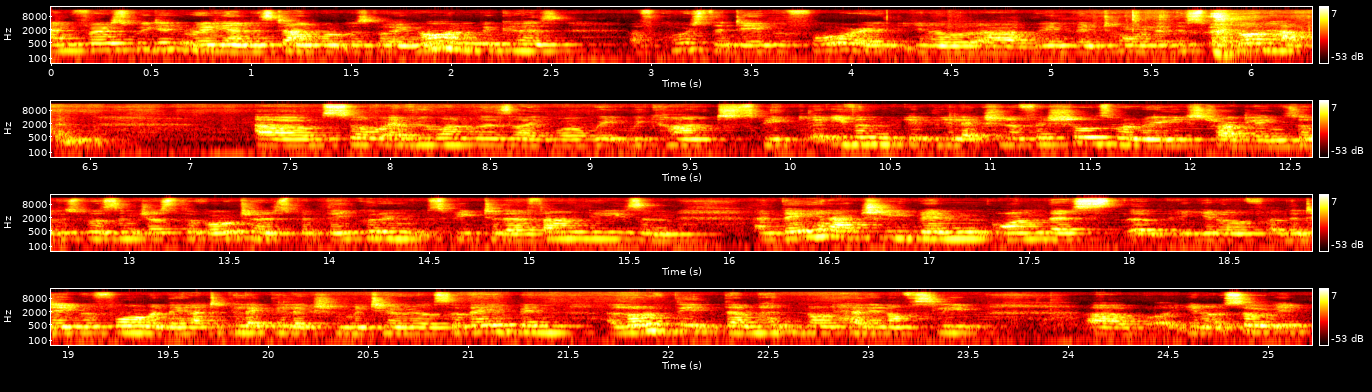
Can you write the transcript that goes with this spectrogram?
And first, we didn't really understand what was going on because, of course, the day before, you know, uh, we had been told that this would not happen. Um, so everyone was like, well, we, we can't speak. Even the election officials were really struggling. So this wasn't just the voters, but they couldn't speak to their families, and and they had actually been on this, uh, you know, the day before when they had to collect the election material. So they had been a lot of the, them had not had enough sleep. You know, so it,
